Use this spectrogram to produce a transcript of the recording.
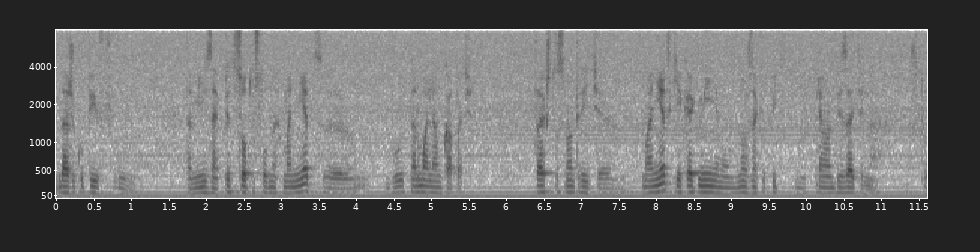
Даже купив, там, я не знаю, 500 условных монет, э, будет нормально вам капать. Так что смотрите, монетки как минимум нужно купить прям обязательно, что,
